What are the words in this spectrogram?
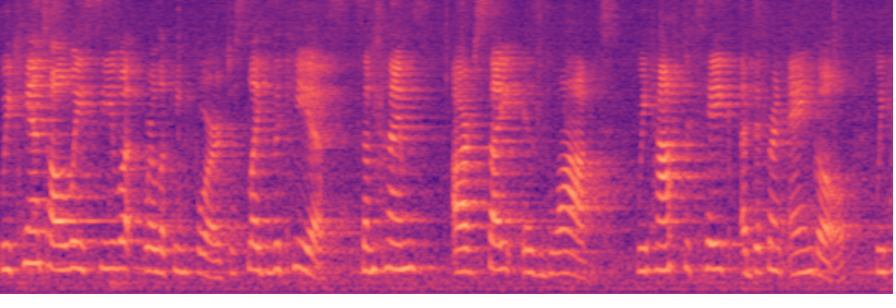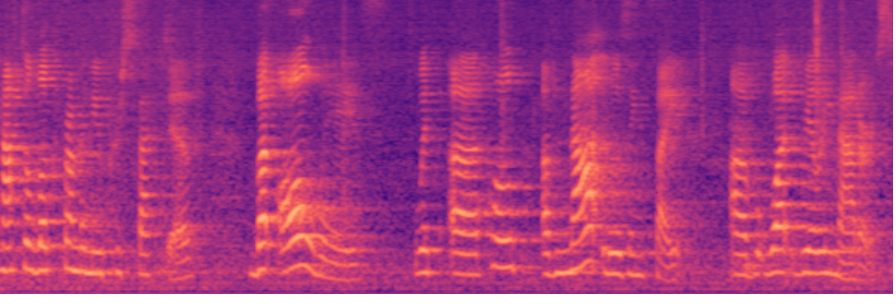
We can't always see what we're looking for, just like Zacchaeus. Sometimes our sight is blocked. We have to take a different angle. We have to look from a new perspective, but always with a hope of not losing sight of what really matters,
